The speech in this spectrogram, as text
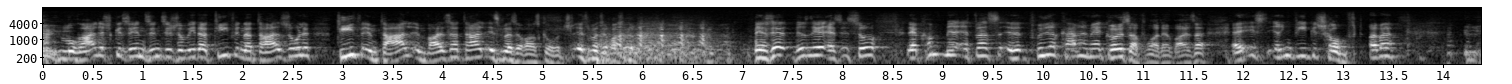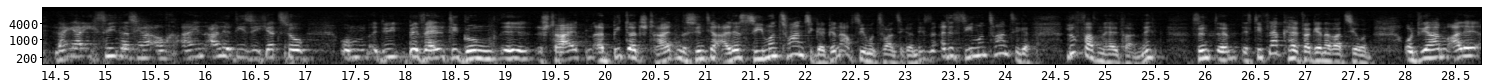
moralisch gesehen, sind sie schon wieder tief in der Talsohle, tief im Tal, im Walsertal, ist mir so rausgerutscht. Ist mir so rausgerutscht. Wissen Sie, es ist so, der kommt mir etwas, äh, früher kam er mir größer vor, der Walser. Er ist irgendwie geschrumpft. Aber naja, ich sehe das ja auch ein, alle, die sich jetzt so um die Bewältigung äh, streiten, erbittert streiten, das sind ja alles 27er, genau 27er, die sind alles 27er. Luftwaffenhelfer, nicht? Sind, äh, ist die Flakhelfer-Generation. Und wir haben alle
